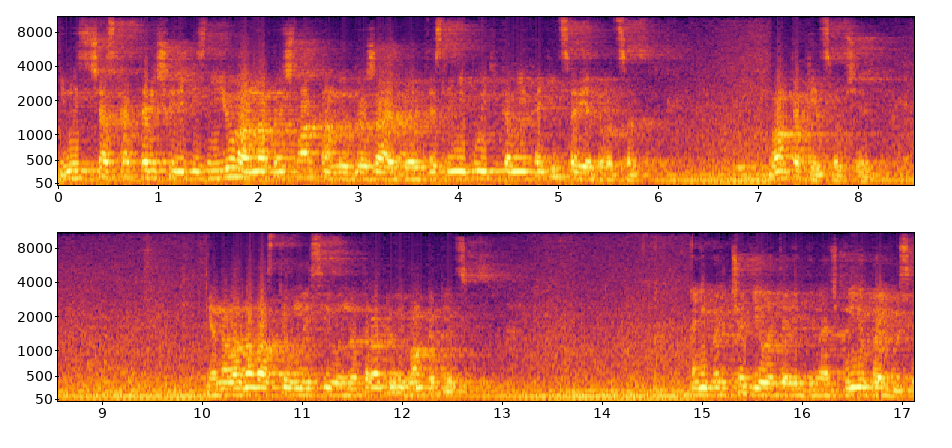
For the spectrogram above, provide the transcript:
И мы сейчас как-то решили без нее, она пришла к нам и угрожает, говорит, если не будете ко мне ходить советоваться, вам капец вообще. Я на, на вас темные силы натравлю, и вам капец. Они говорят, что делать, Олег Геннадьевич, мы ее боимся.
